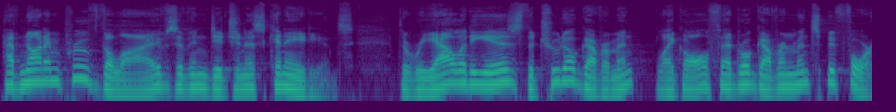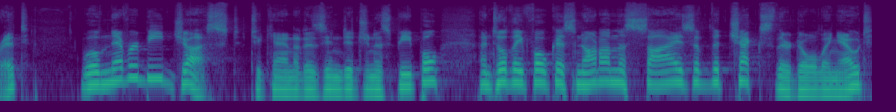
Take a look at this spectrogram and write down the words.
have not improved the lives of Indigenous Canadians? The reality is the Trudeau government, like all federal governments before it, will never be just to Canada's Indigenous people until they focus not on the size of the checks they're doling out,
